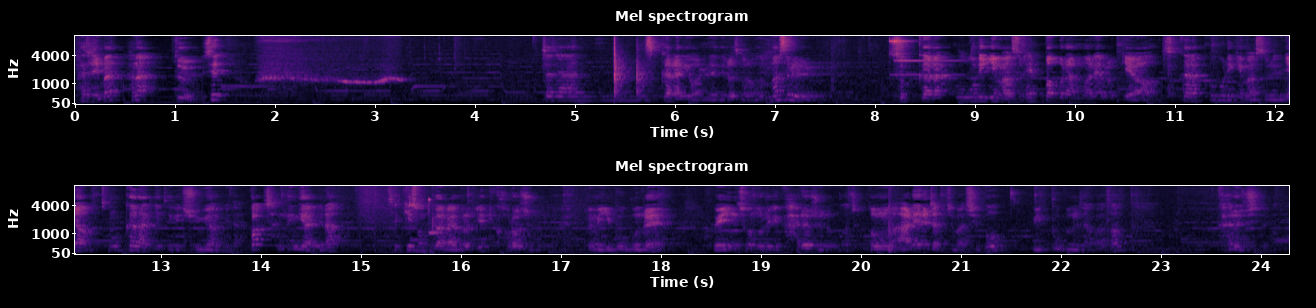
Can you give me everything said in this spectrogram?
하지만 하나 둘 셋 짜잔 숟가락이 원래대로 돌아오는 맛을. 숟가락 구부리기 마술 해법을 한번 해볼게요. 숟가락 구부리기 마술은요 손가락이 되게 중요합니다. 꽉 잡는 게 아니라 새끼손가락을 이렇게 걸어주는 거예요. 그러면 이 부분을 왼손으로 이렇게 가려주는 거죠. 너무 아래를 잡지 마시고 윗부분을 잡아서 가려주시는 겁니다.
